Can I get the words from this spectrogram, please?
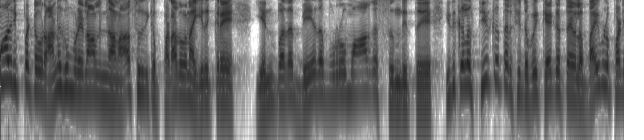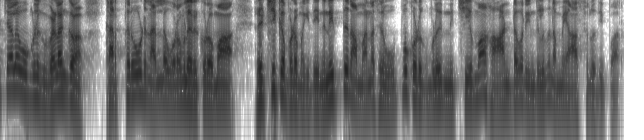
மாதிரிப்பட்ட ஒரு அணுகுமுறையினால் நான் ஆசீர்வதிக்கப்படாதவனாக இருக்கிறேன் என்பதை பேதபூர்வமாக சிந்தித்து இதுக்கெல்லாம் தீர்க்கதரிசிட்ட போய் கேட்க தேவையில்லை. பைபிளை படித்தாலே உங்களுக்கு விளங்கும். கர்த்தரோடு நல்ல உறவில் இருக்கிறோமா? ரட்சிக்கப்படுமா? இதை நினைத்து நாம் மனசில் ஒப்பு கொடுக்கும்பொழுது நிச்சயமாக ஆண்டவர் இன்றிலிருந்து நம்மை ஆசீர்வதிப்பார்.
